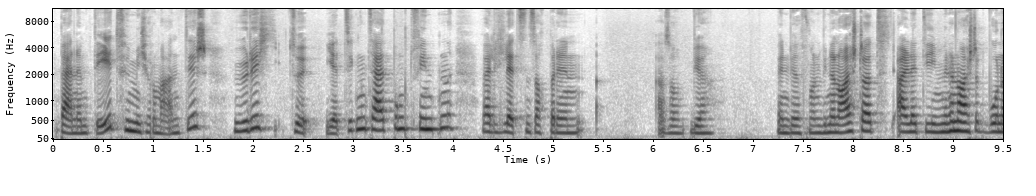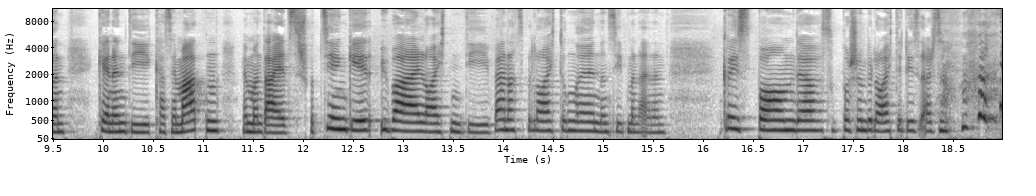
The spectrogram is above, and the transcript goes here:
bei einem Date für mich romantisch, würde ich zu jetzigen Zeitpunkt finden, weil ich letztens auch bei den, also wir, wenn wir von Wiener Neustadt, alle, die in Wiener Neustadt wohnen, kennen die Kasematen. Wenn man da jetzt spazieren geht, überall leuchten die Weihnachtsbeleuchtungen, dann sieht man einen Christbaum, der super schön beleuchtet ist. Also,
